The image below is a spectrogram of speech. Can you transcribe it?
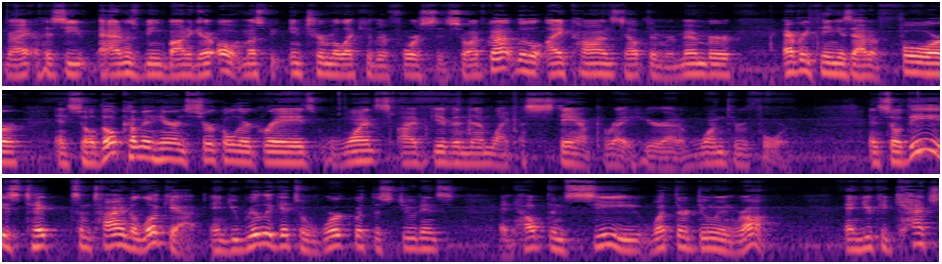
right, if I see atoms being bonded together, oh, it must be intermolecular forces. So I've got little icons to help them remember. Everything is out of four. And so they'll come in here and circle their grades once I've given them like a stamp right here out of one through four. And so these take some time to look at and you really get to work with the students and help them see what they're doing wrong and you could catch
